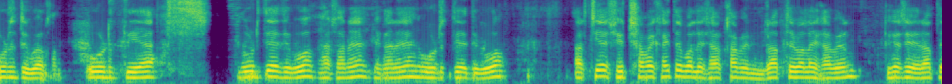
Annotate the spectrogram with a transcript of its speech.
উটস দিব এখন। উট দিয়া উট দিয়ে দিব এখানে এখানে উট দিয়ে দিব। আর চিয়া শীত সবাই খাইতে পারলে খাবেন, রাত্রেবেলায় খাবেন, ঠিক আছে? রাতে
